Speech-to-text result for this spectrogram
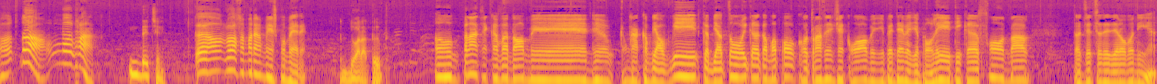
uh, da, mă plac, De ce? că vreau să mănânc mici cu mere. Doar atât? Îmi place că văd oameni că, că beau vin, că beau țuică, că mă pot contrazice cu oamenii pe teme de politică, fotbal, tot ce ține de România.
